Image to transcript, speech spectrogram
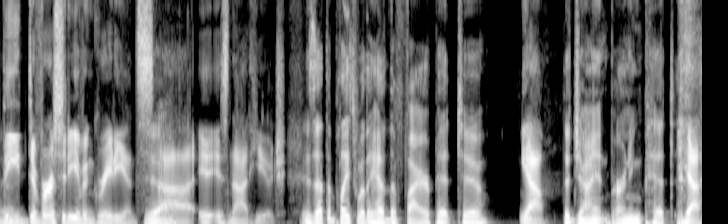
The diversity of ingredients Yeah. uh, is not huge. Is that the place where they have the fire pit too? Yeah, The giant burning pit? yeah.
